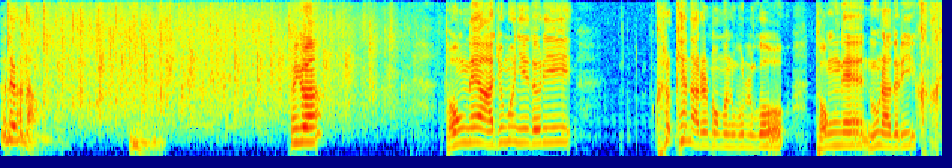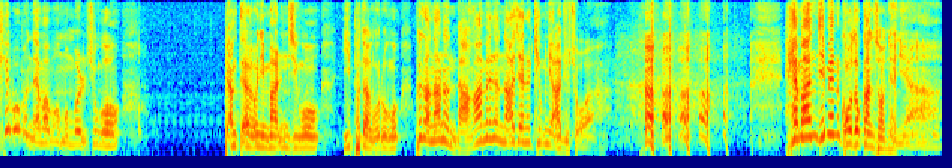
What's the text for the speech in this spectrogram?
내가 나온 거야. 음. 그러니까 동네 아주머니들이 그렇게 나를 보면 울고 동네 누나들이 그렇게 보면 내만 보면 뭘 주고 뺨때거니 만지고 이쁘다 그러고 그러니까 나는 나가면은 낮에는 기분이 아주 좋아 해만 지면 고독한 소년이야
